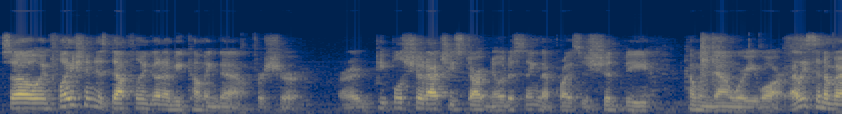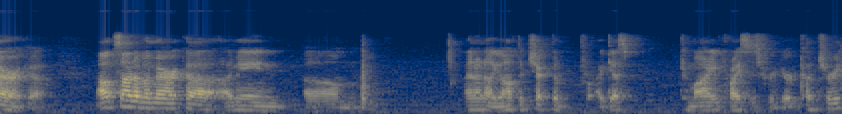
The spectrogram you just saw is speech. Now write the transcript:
So inflation is definitely going to be coming down for sure. Right? People should actually start noticing that prices should be coming down where you are, at least in America. Outside of America, I mean, um, I don't know. You'll have to check the, I guess, commodity prices for your country.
